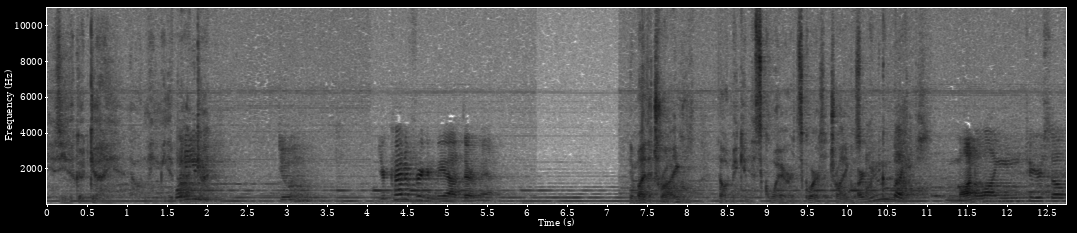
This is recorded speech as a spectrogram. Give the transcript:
Is he the good guy? That would make me the What bad are you guy. doing? You're kind of freaking me out there, man. Am I the triangle? That would make him the square, and squares and triangles Are aren't you like compatible. monologuing to yourself?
